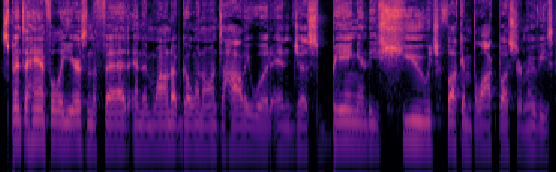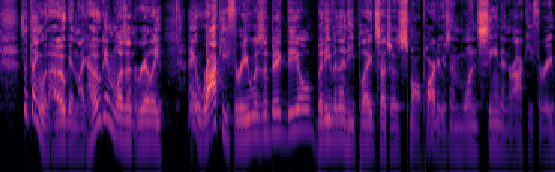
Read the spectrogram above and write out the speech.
spent a handful of years in the Fed and then wound up going on to Hollywood and just being in these huge fucking blockbuster movies. It's the thing with Hogan. Like Hogan wasn't really. I think Rocky Three was a big deal, but even then he played such a small part. He was in one scene in Rocky Three.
